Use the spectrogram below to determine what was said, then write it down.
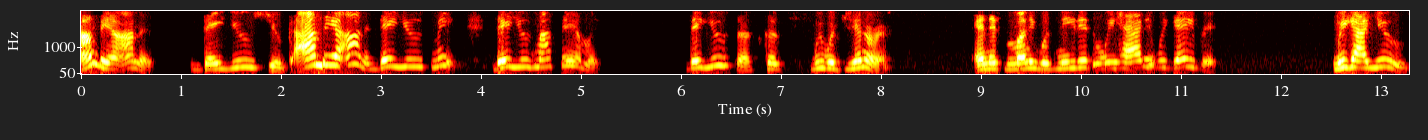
I'm being honest. They used you. I'm being honest. They used me. They used my family. They used us because we were generous. And if money was needed and we had it, we gave it. We got used.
